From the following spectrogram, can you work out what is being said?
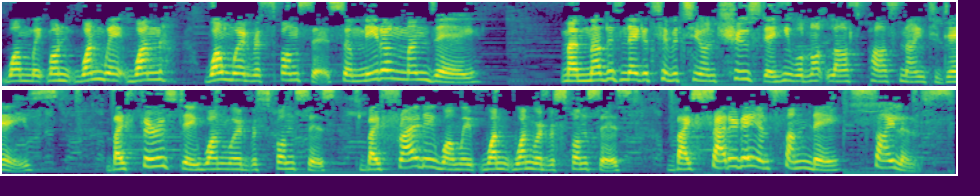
one way, one, one way, one, one word responses. So meet on Monday. My mother's negativity on Tuesday, he will not last past 90 days. By Thursday, one word responses. By Friday, one, way, one, one word responses. By Saturday and Sunday, silence.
